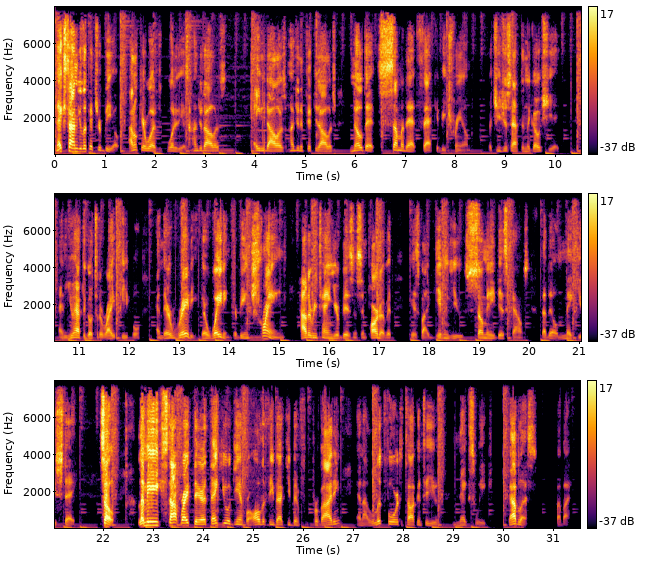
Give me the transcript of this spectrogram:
Next time you look at your bill, I don't care what, what it is $100, $80, $150, know that some of that fat can be trimmed, but you just have to negotiate. And you have to go to the right people. And they're ready, they're waiting, they're being trained how to retain your business. And part of it is by giving you so many discounts that they'll make you stay. So let me stop right there. Thank you again for all the feedback you've been providing. And I look forward to talking to you next week. God bless. Bye bye.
